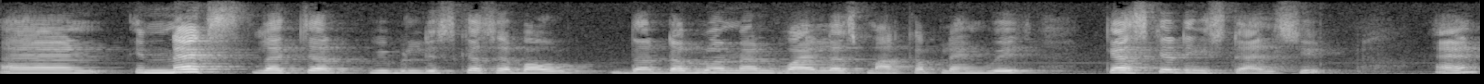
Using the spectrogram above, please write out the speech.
and in next lecture we will discuss about the WML wireless markup language, cascading style sheet and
